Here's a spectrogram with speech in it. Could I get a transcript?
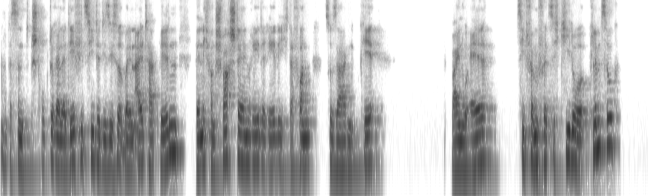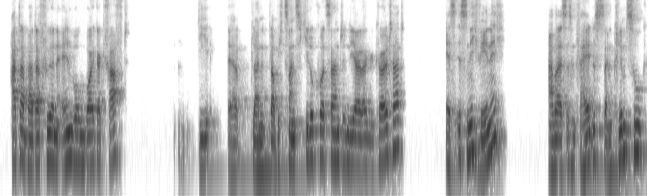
Das sind strukturelle Defizite, die sich so über den Alltag bilden. Wenn ich von Schwachstellen rede, rede ich davon zu sagen, okay, bei Noel zieht 45 Kilo Klimmzug, hat aber dafür eine Ellenbogenbeugerkraft, die äh, glaube ich, 20 Kilo Kurzhanteln, die er da gekölt hat. Es ist nicht wenig, aber es ist im Verhältnis zu seinem Klimmzug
